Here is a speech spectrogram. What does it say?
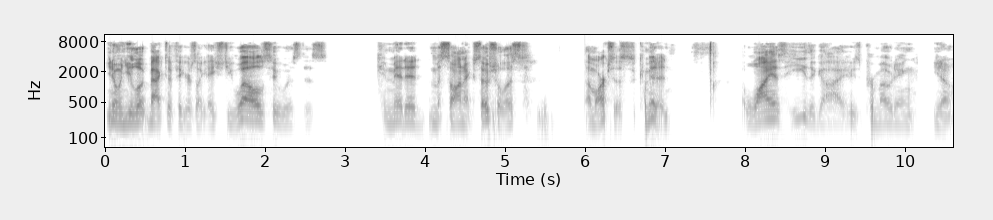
you know when you look back to figures like H.G. Wells, who was this committed Masonic socialist, a Marxist, committed. Why is he the guy who's promoting, you know,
